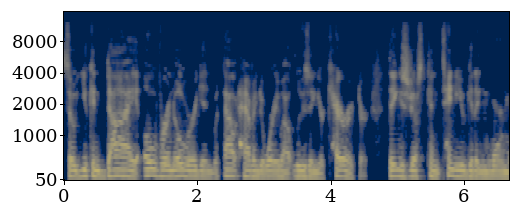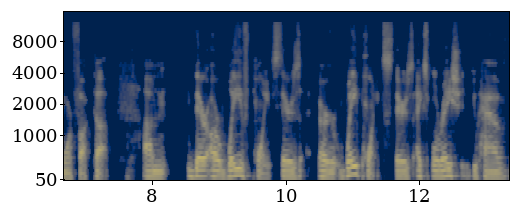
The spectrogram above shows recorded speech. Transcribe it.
so you can die over and over again without having to worry about losing your character. Things just continue getting more and more fucked up. Um, there are wave points, there's or waypoints, there's exploration. You have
